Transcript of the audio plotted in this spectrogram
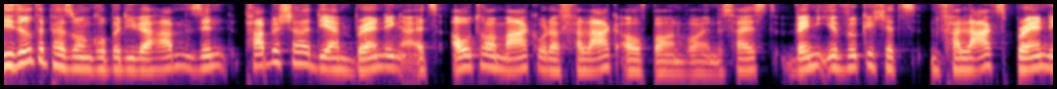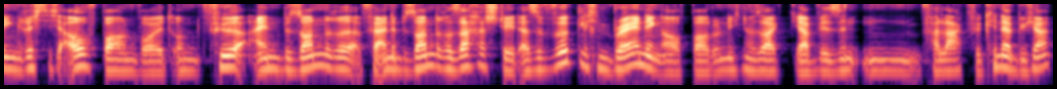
Die dritte Personengruppe, die wir haben, sind Publisher, die ein Branding als Autor, Marke oder Verlag aufbauen wollen. Das heißt, wenn ihr wirklich jetzt ein Verlagsbranding richtig aufbauen wollt und für, ein besondere, für eine besondere Sache steht, also wirklich ein Branding aufbaut und nicht nur sagt, ja, wir sind ein Verlag für Kinderbücher,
